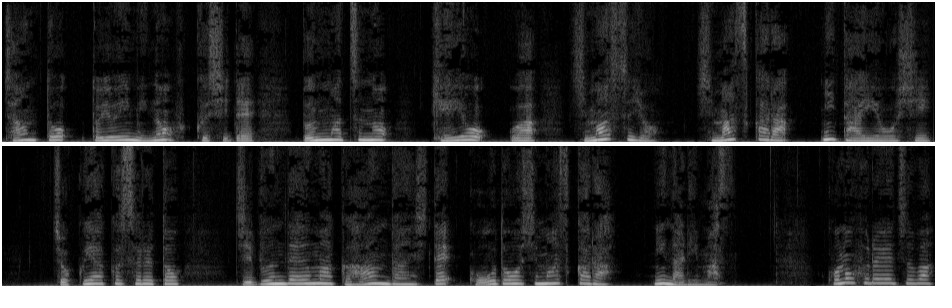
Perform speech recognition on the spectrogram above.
ちゃんとという意味の副詞で、文末のけよはしますよ、しますからに対応し、直訳すると自分でうまく判断して行動しますからになります。このフレーズは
